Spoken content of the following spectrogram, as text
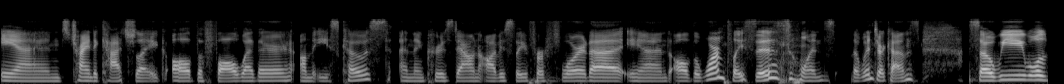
and trying to catch like all the fall weather on the East Coast and then cruise down, obviously, for mm-hmm. Florida and all the warm places once the winter comes. So we will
